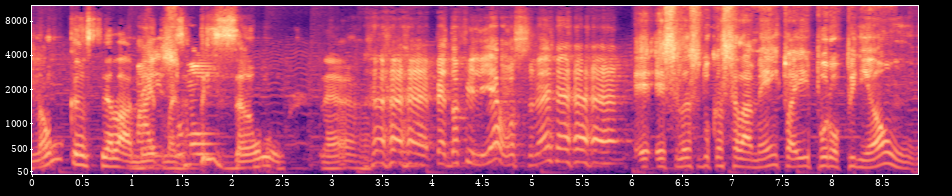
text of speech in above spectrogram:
não cancelamento, mas, mas prisão né? Pedofilia é osso, né? Esse lance do cancelamento aí por opinião,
